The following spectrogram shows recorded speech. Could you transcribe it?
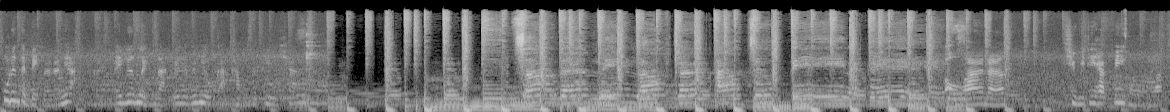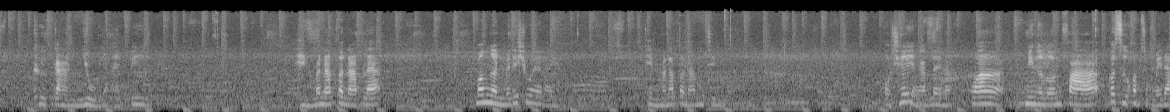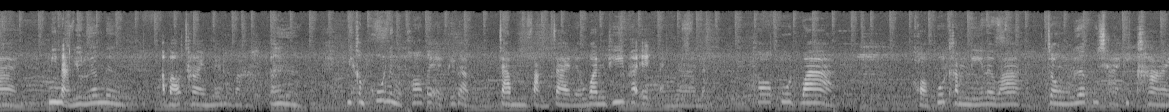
พูดตั้งแต่เด็กแล้วนะเนี่ย ไอ้เรื่องเหล็กดัดก็ยังไม่มีโอกาสทำสักทีใช่ Suddenly love turned out to be like this. บอกว่านะ ชีวิตที่แฮปปี้ของเราอะคือการอยู่อย่างแฮปปี้ เห็นมานับต่อนับแล้ว ว่าเงินไม่ได้ช่วยอะไร เห็นมานับต่อนับจริงโอเชื่ออย่างนั้นเลยนะ ว่ามีเงินล้นฟ้าก็ซื้อความสุขไม่ได้ มีหนังอยู่เรื่องหนึ่ง about time ได้ดูป่ะเออมีคำพูดหนึ่งของพ่อพระเอกที่แบบจำฝังใจเลยวันที่พระเอกแต่งงานน่ะพ่อพูดว่า ขอพูดคำนี้เลยว่า จงเลือกผู้ชายที่คาย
